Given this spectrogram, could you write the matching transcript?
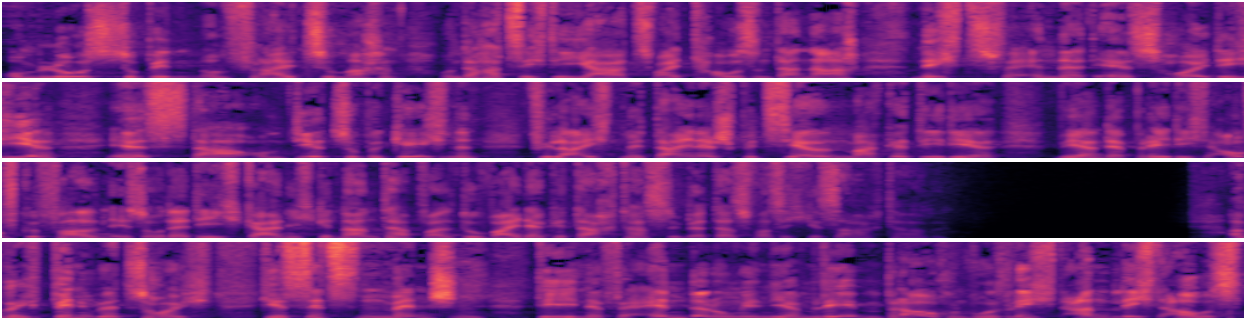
um loszubinden und frei zu machen. Und da hat sich die Jahr 2000 danach nichts verändert. Er ist heute hier, er ist da, um dir zu begegnen. Vielleicht mit deiner speziellen Macke, die dir während der Predigt aufgefallen ist oder die ich gar nicht genannt habe, weil du weiter gedacht hast über das, was ich gesagt habe. Aber ich bin überzeugt, hier sitzen Menschen, die eine Veränderung in ihrem Leben brauchen, wo Licht an, Licht aus,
